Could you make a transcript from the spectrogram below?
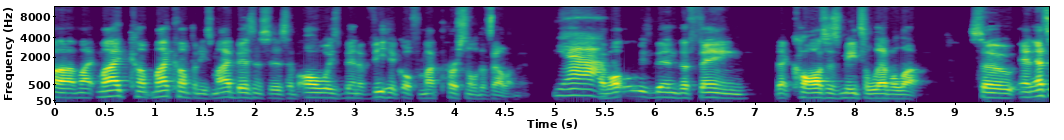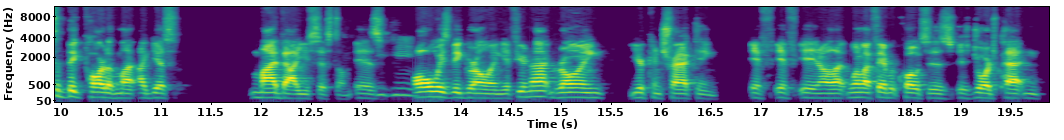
uh, my my com- my companies, my businesses have always been a vehicle for my personal development. Yeah, have always been the thing that causes me to level up. So, and that's a big part of my, I guess, my value system is Mhm. always be growing. If you're not growing, you're contracting. If if you know, like one of my favorite quotes is is George Patton.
